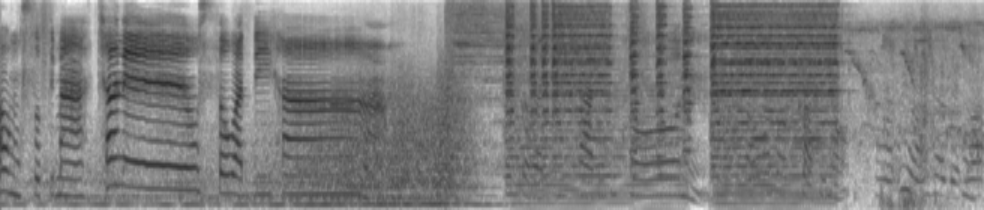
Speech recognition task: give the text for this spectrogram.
ช่องสุติมาชาแนลสวัสดีค่ะ สวัสดีค่ะทุกคนค่ะพี่น้อง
